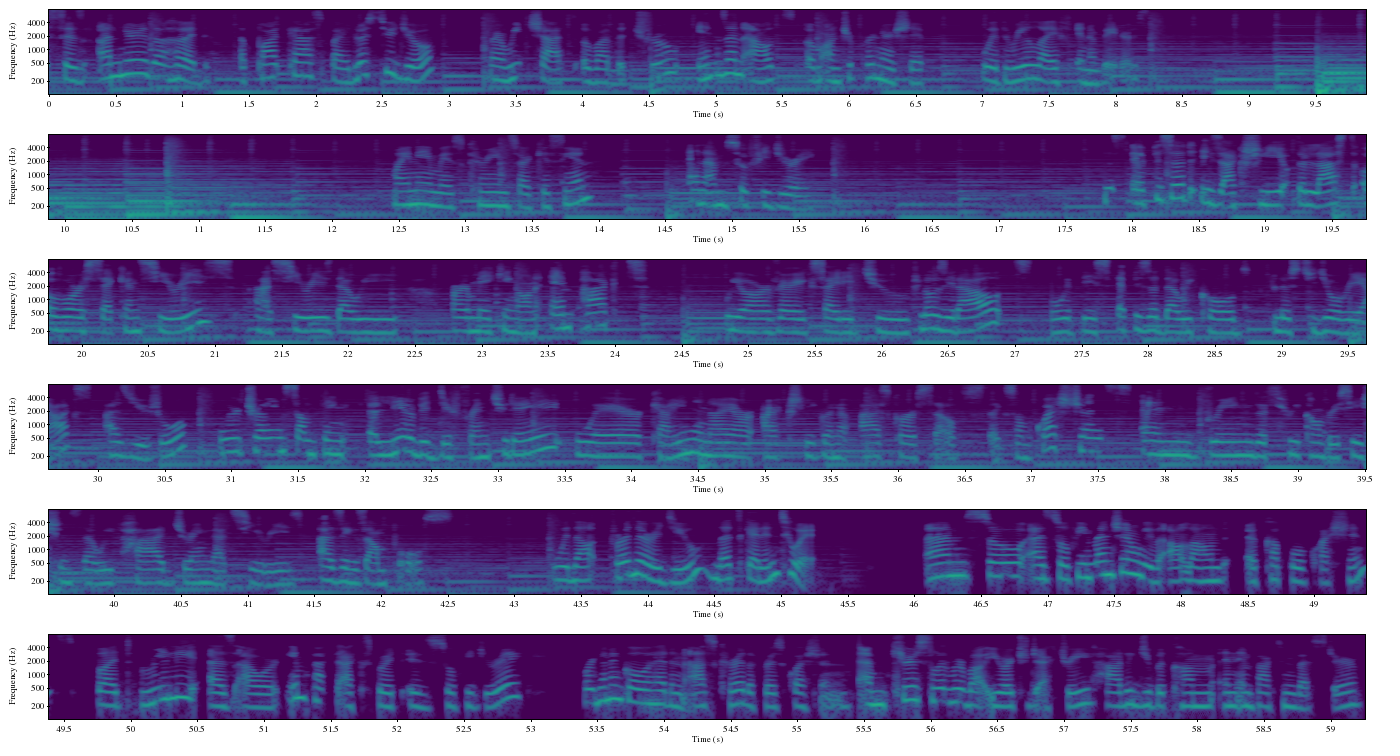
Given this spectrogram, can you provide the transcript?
This is Under the Hood, a podcast by Le Studio, where we chat about the true ins and outs of entrepreneurship with real life innovators. My name is Karine Sarkissian. And I'm Sophie Durey. This episode is actually the last of our second series, a series that we are making on impact we are very excited to close it out with this episode that we called Le Studio Reacts, as usual. We're trying something a little bit different today, where Karine and I are actually going to ask ourselves like some questions and bring the three conversations that we've had during that series as examples. Without further ado, let's get into it. Um, so as Sophie mentioned, we've outlined a couple questions, but really as our impact expert is Sophie Durey, we're going to go ahead and ask her the first question. I'm curious a little bit about your trajectory. How did you become an impact investor?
